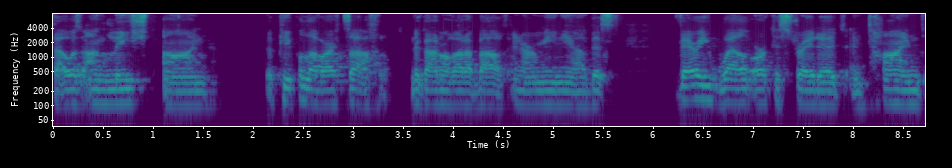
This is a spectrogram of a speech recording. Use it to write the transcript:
that was unleashed on the people of Artsakh, Nagorno-Karabakh, and Armenia, this very well orchestrated and timed,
